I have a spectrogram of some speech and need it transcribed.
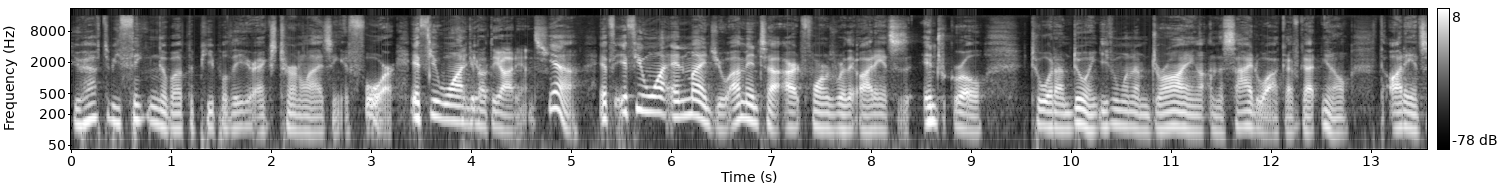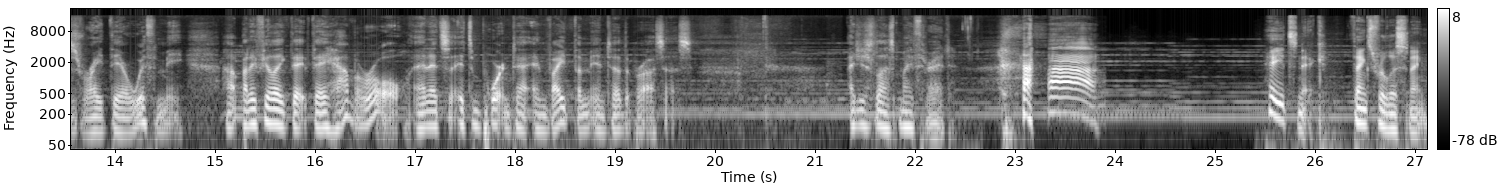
you have to be thinking about the people that you're externalizing it for. If you want Think your- about the audience. yeah. If if you want, and mind you, I'm into art forms where the audience is integral to what I'm doing. Even when I'm drawing on the sidewalk, I've got you know the audience is right there with me. Uh, but I feel like that they have a role, and it's it's important to invite them into the process. I just lost my thread. Hey, it's Nick. Thanks for listening.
